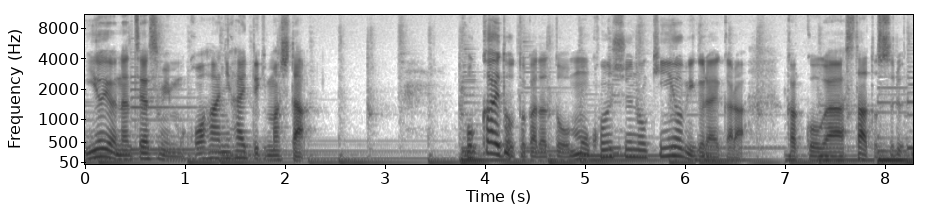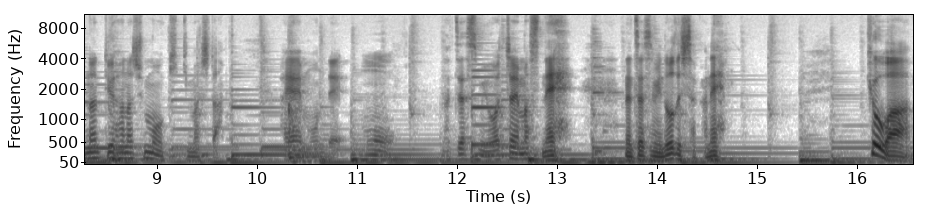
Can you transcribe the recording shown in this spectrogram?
いよいよ夏休みも後半に入ってきました。北海道とかだともう今週の金曜日ぐらいから学校がスタートするなんていう話も聞きました。早いもんでもう夏休み終わっちゃいますね。夏休みどうでしたかね？今日は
